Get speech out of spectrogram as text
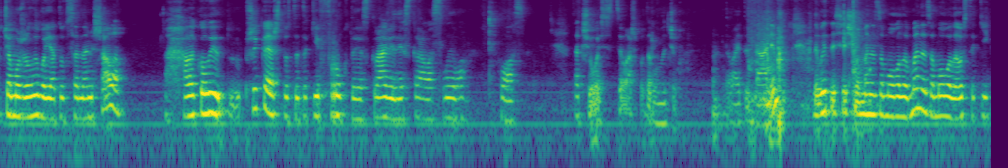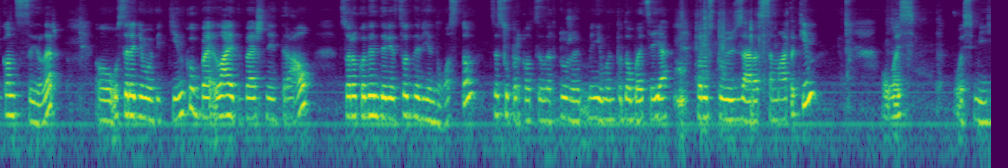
Хоча, можливо, я тут все намішала. Але коли пшикаєш, то це такі фрукти яскраві, яскрава слива. Клас. Так що ось це ваш подаруночок. Давайте далі. Дивитися, що в мене замовили. В мене замовили ось такий консилер у середньому відтінку Light Beige Neutral 41990. Це супер консилер, дуже мені він подобається. Я користуюсь зараз сама таким. Ось. Ось мій,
